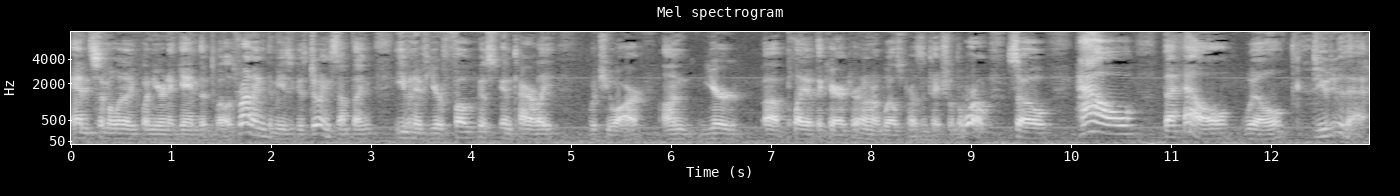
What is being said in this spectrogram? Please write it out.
And similarly, when you're in a game that Will is running, the music is doing something, even if you're focused entirely, which you are, on your uh, play of the character and on Will's presentation of the world. So, how the hell, Will, do you do that?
